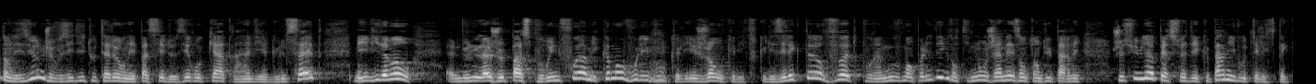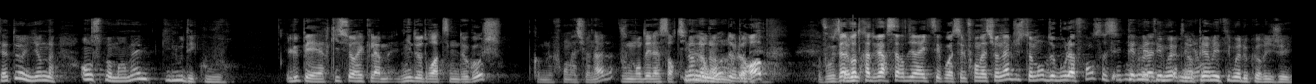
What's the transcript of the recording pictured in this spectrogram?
dans les urnes. Je vous ai dit tout à l'heure, on est passé de 0,4 à 1,7. Mais évidemment, là, je passe pour une fois, mais comment voulez-vous que les gens, que les, que les électeurs votent pour un mouvement politique dont ils n'ont jamais entendu parler? Je suis bien persuadé que parmi vos téléspectateurs, il y en a en ce moment même qui nous découvrent. L'UPR qui se réclame ni de droite ni de gauche, comme le Front National. Vous demandez la sortie Non, de l'euro, l'Europe. Vous êtes votre adversaire direct, c'est quoi? C'est le Front National, justement, debout la France aussi Permettez-moi, de corriger.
